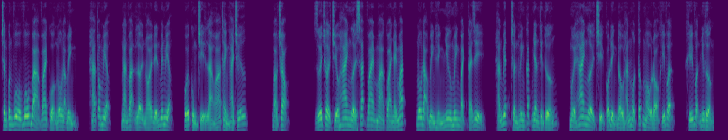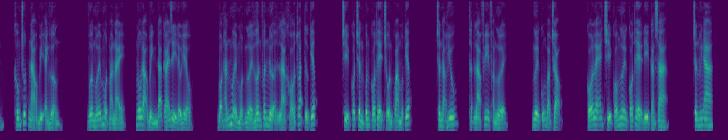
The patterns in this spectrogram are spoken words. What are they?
Trần quân vô vô bả vai của ngô đạo bình, há to miệng, ngàn vạn lời nói đến bên miệng, cuối cùng chỉ là hóa thành hai chữ. Bảo trọng. Dưới trời chiều hai người sát vai mà qua nháy mắt ngô đạo bình hình như minh bạch cái gì, hắn biết trần huynh cắt nhân thiên tướng, mười hai người chỉ có đỉnh đầu hắn một tấc màu đỏ khí vận khí vận như thường, không chút nào bị ảnh hưởng. Vừa mới một màn này ngô đạo bình đã cái gì đều hiểu bọn hắn mười một người hơn phân nửa là khó thoát tử kiếp. Chỉ có trần quân có thể trốn qua một kiếp. Trần đạo hữu, thật là phi phàm người. Ngươi cũng bảo trọng. Có lẽ chỉ có ngươi có thể đi càng xa. Trần huynh a,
